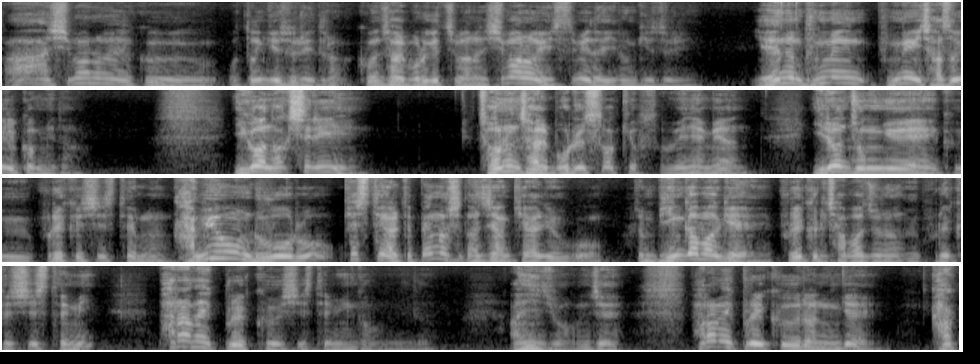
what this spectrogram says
아 시마노의 그 어떤 기술이더라? 그건 잘 모르겠지만 시마노에 있습니다 이런 기술이. 얘는 분명 분명히 자석일 겁니다. 이건 확실히 저는 잘 모를 수밖에 없어. 왜냐면 이런 종류의 그 브레이크 시스템은 가벼운 루어로 캐스팅할 때 backlash 나지 않게 하려고 좀 민감하게 브레이크를 잡아주는 그 브레이크 시스템이 para mag 브레이크 시스템인가 봅니다. 아니죠. 이제 para mag 브레이크라는 게 각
